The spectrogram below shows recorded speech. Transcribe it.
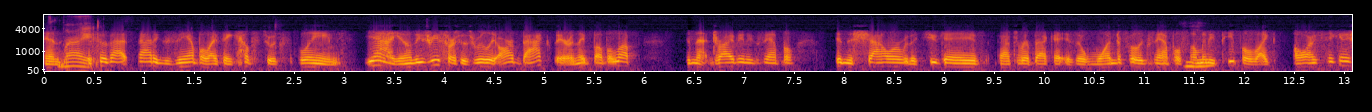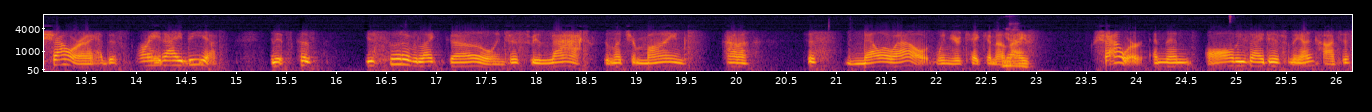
And right. so that, that example, I think, helps to explain yeah, you know, these resources really are back there and they bubble up. In that driving example, in the shower that you gave, Dr. Rebecca, is a wonderful example. So mm-hmm. many people like, oh, I was taking a shower and I had this great idea. And it's because you sort of let go and just relax and let your mind kind of just mellow out when you're taking a yeah. nice shower. And then all these ideas from the unconscious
